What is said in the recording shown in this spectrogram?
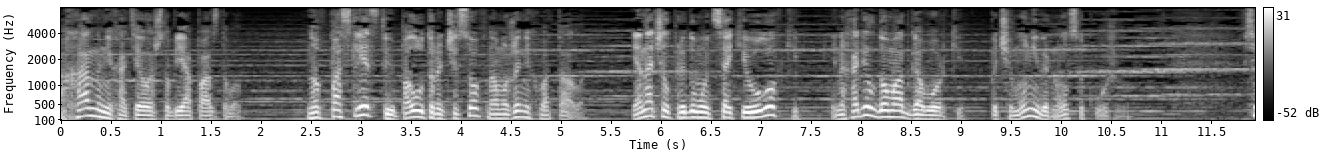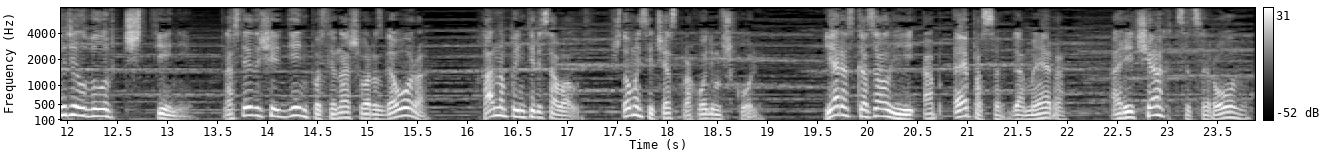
а Ханна не хотела, чтобы я опаздывал. Но впоследствии полутора часов нам уже не хватало. Я начал придумывать всякие уловки и находил дома отговорки, почему не вернулся к ужину. Все дело было в чтении. На следующий день после нашего разговора Ханна поинтересовалась, что мы сейчас проходим в школе. Я рассказал ей об эпосах Гомера, о речах Цицерона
